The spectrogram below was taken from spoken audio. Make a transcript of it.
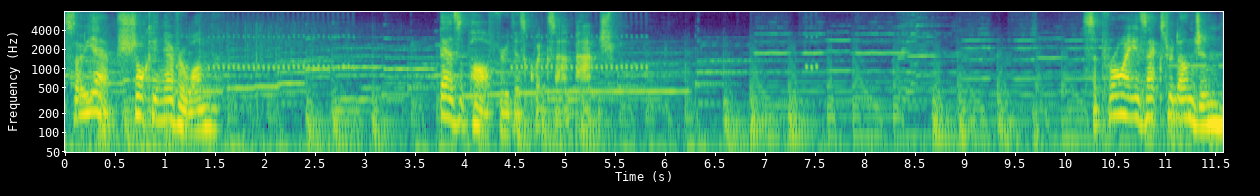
So yeah, shocking everyone. there's a path through this quicksand patch. Surprise extra dungeon!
